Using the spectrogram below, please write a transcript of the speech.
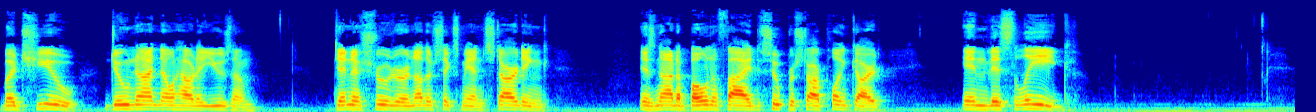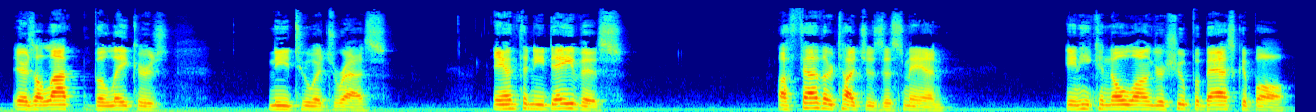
But you do not know how to use him. Dennis Schroeder, another six man starting, is not a bona fide superstar point guard in this league. There's a lot the Lakers need to address. Anthony Davis. A feather touches this man, and he can no longer shoot a basketball.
